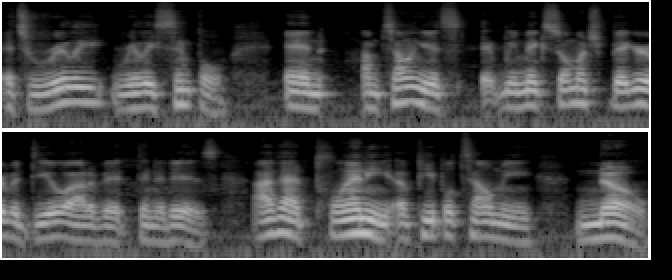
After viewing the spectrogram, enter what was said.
It's really really simple. And I'm telling you, it's it, we make so much bigger of a deal out of it than it is. I've had plenty of people tell me no,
